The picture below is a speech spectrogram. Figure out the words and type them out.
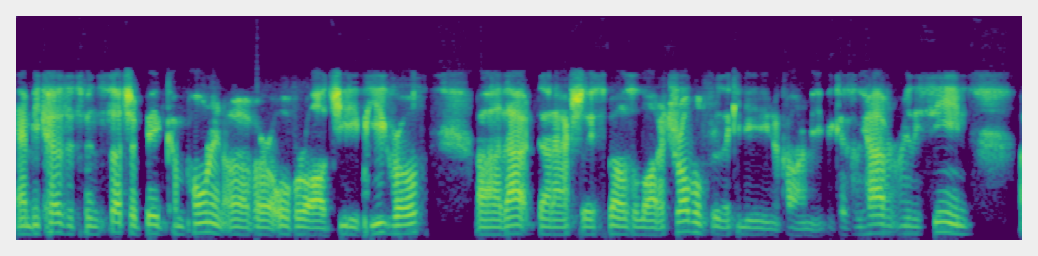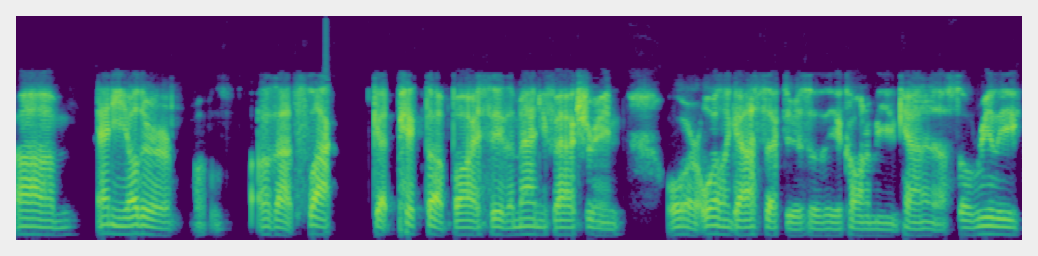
And because it's been such a big component of our overall GDP growth, uh, that that actually spells a lot of trouble for the Canadian economy because we haven't really seen um, any other of that slack get picked up by, say, the manufacturing or oil and gas sectors of the economy in Canada. So really,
